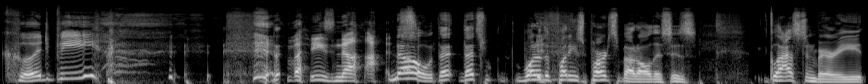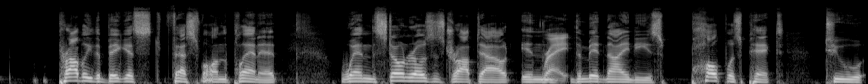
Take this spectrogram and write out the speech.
could be, but he's not. No, that that's one of the funniest parts about all this is Glastonbury, probably the biggest festival on the planet. When the Stone Roses dropped out in Right. the mid '90s, Pulp was picked to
